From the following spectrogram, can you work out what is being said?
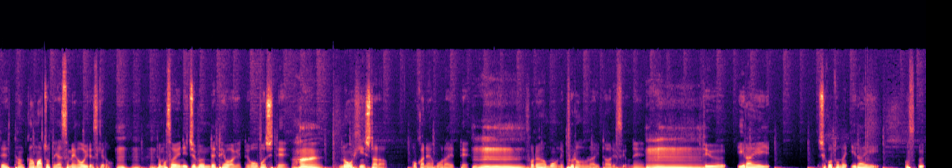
で、単価はまあちょっと安めが多いですけど、うんうんうん。でもそれに自分で手を挙げて応募して、は納品したらお金がもらえて、いうんそれはもうね、プロのライターですよね。うんっていう依頼、仕事の依頼を受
